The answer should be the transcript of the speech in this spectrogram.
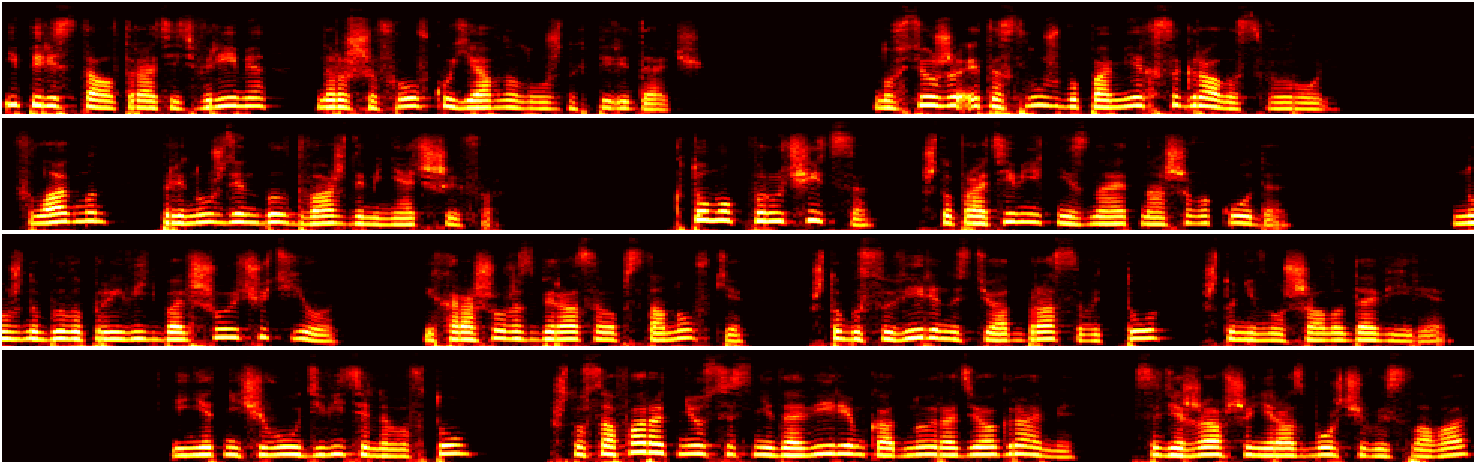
и перестал тратить время на расшифровку явно ложных передач. Но все же эта служба помех сыграла свою роль. Флагман принужден был дважды менять шифр. Кто мог поручиться, что противник не знает нашего кода? Нужно было проявить большое чутье и хорошо разбираться в обстановке, чтобы с уверенностью отбрасывать то, что не внушало доверия. И нет ничего удивительного в том, что Сафар отнесся с недоверием к одной радиограмме, содержавшей неразборчивые слова,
